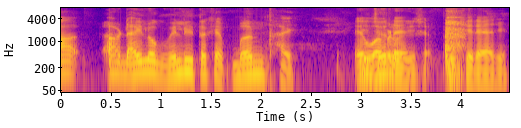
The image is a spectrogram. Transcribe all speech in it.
આ ડાયલોગ વહેલી તકે બંધ થાય. એ એવું આપણે જરૂરી છે શીખી રહ્યા છીએ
